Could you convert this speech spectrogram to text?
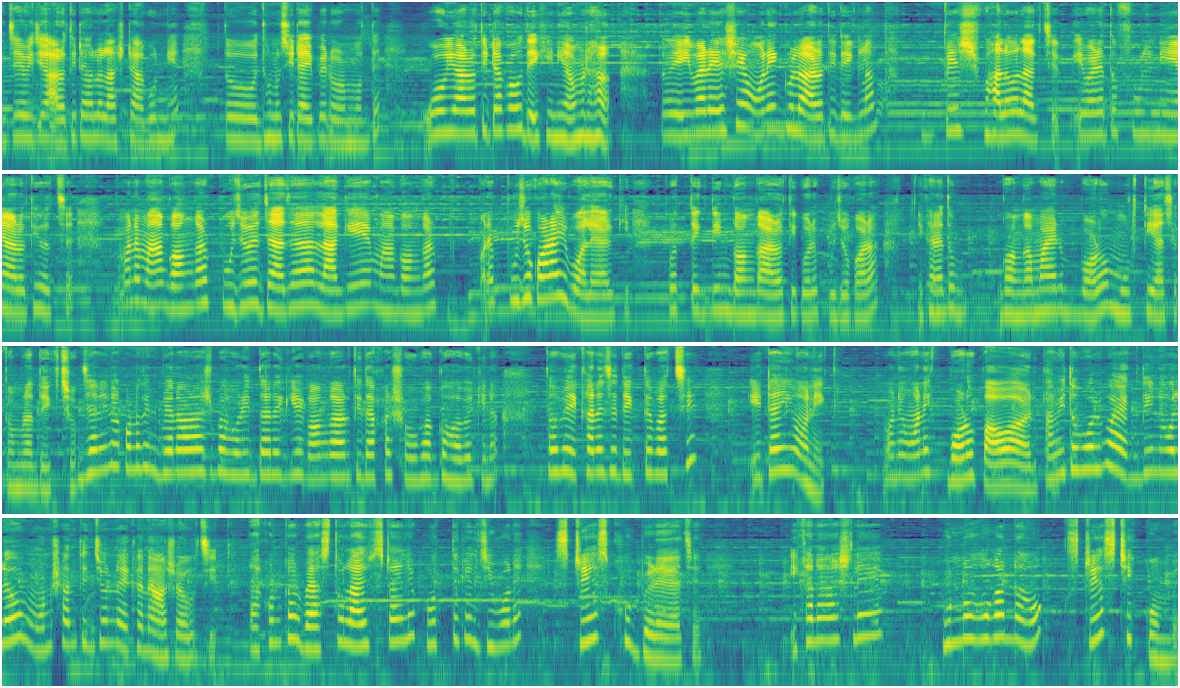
যে ওই যে আরতিটা হলো লাস্টে আগুন নিয়ে, তো ধনুচি টাইপের ওর মধ্যে। ওই আরতিটাকেও দেখিনি আমরা। তো এইবারে এসে অনেকগুলো আরতি দেখলাম। বেশ ভালো লাগছে। এবারে তো ফুল নিয়ে আরতি হচ্ছে। মানে মা গঙ্গার পুজোয় যা যা লাগে মা গঙ্গার মানে পুজো করাই বলে আর কি। প্রত্যেক দিন গঙ্গা আরতি করে পুজো করা। এখানে তো গঙ্গা মায়ের বড় মূর্তি আছে, তোমরা দেখছ। জানি না কোনোদিন বেনারস বা হরিদ্বারে গিয়ে গঙ্গা আরতি দেখার সৌভাগ্য হবে কিনা। তবে এখানে যে দেখতে পাচ্ছি, এটাই অনেক। মানে অনেক বড় পাওয়া আর আমি তো বলব একদিন হলেও মন শান্তির জন্য এখানে আসা উচিত। এখনকার ব্যস্ত লাইফস্টাইলে প্রত্যেকের জীবনে স্ট্রেস খুব বেড়ে গেছে। এখানে আসলে পূর্ণ হোক আর না হোক স্ট্রেস ঠিক কমবে।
